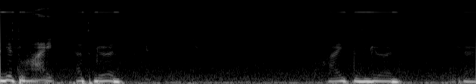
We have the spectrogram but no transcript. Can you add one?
Get some height. That's good. Height is good. Okay.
